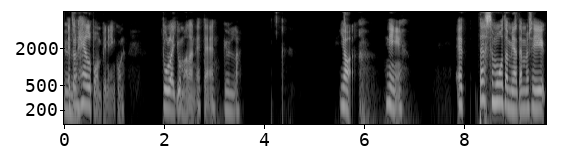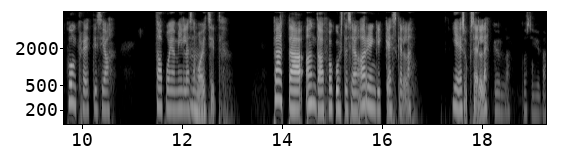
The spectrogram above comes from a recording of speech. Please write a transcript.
Että on helpompi niin kun, tulla Jumalan eteen. Kyllä. Ja niin, et tässä muutamia tämmöisiä konkreettisia tapoja, millä sä mm. voit sit päättää antaa fokusta siellä arjenkin keskellä Jeesukselle. Kyllä, tosi hyvä.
